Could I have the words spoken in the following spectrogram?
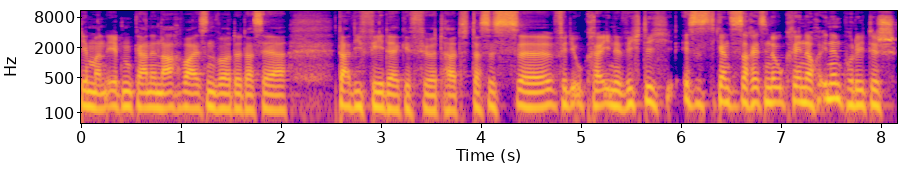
dem man eben gerne nachweisen würde, dass er da die Feder geführt hat. Das ist äh, für die Ukraine wichtig. Es ist die ganze Sache jetzt in der Ukraine auch innenpolitisch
